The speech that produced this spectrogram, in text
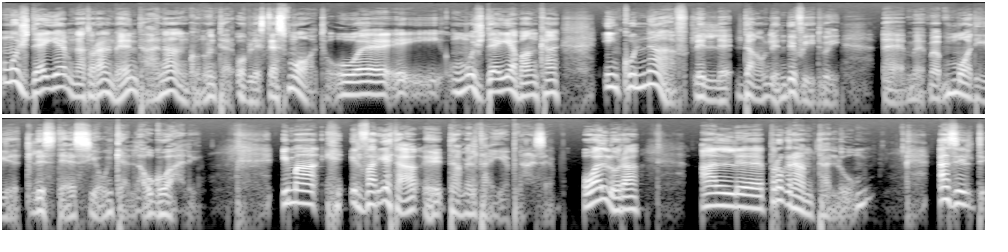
Mhux dejjem naturalment aħna nkunu nterqu bl-istess mod u eh, mhux dejjem anka inkun naf lil dawn l-individwi b'modijiet l-istess jew inkella ugwali. Imma il-varjetà eh, tagħmel tajjeb naħseb. U allura għal programm tal-lum għażilt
